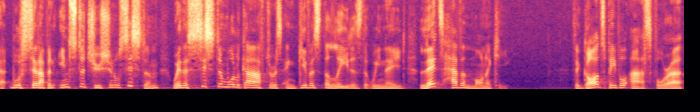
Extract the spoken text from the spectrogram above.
uh, we'll set up an institutional system where the system will look after us and give us the leaders that we need. Let's have a monarchy. So God's people ask for a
